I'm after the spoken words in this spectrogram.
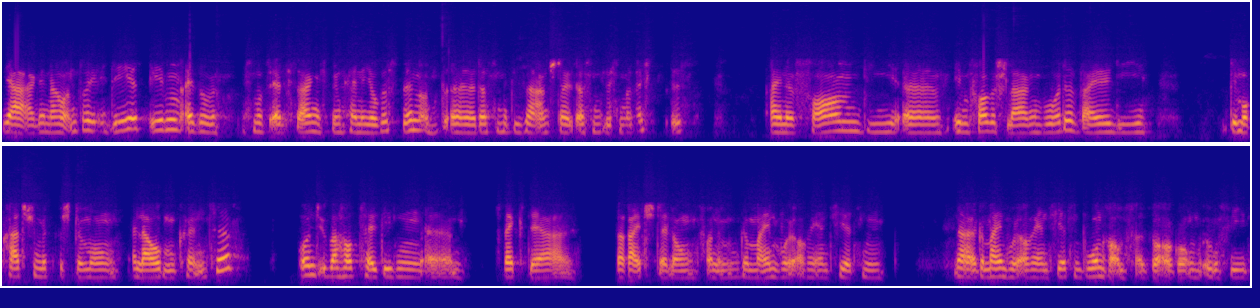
Ja, genau. Unsere Idee ist eben, also ich muss ehrlich sagen, ich bin keine Juristin und äh, das mit dieser Anstalt öffentlichen Rechts ist eine Form, die äh, eben vorgeschlagen wurde, weil die demokratische Mitbestimmung erlauben könnte und überhaupt halt diesen äh, Zweck der Bereitstellung von einem gemeinwohlorientierten einer gemeinwohlorientierten Wohnraumversorgung irgendwie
